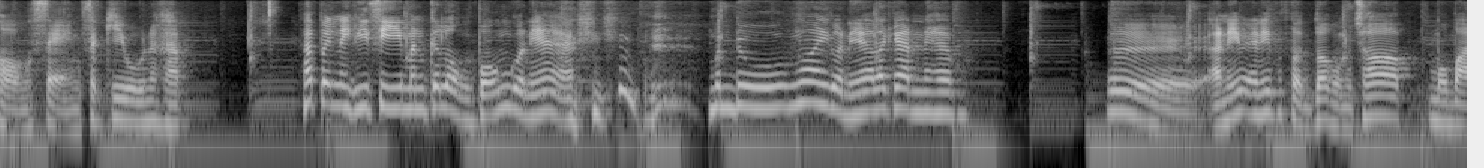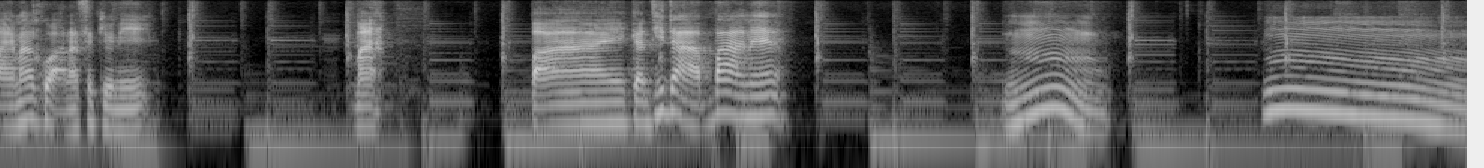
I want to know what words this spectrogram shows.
ของแสงสกิลนะครับ ถ้าเป็นใน PC มันกระหลงโป้งกว่านี้ มันดูง่อยกว่านี้แล้วกันนะครับ เออ อันนี้อันนี้ส่วนตัวผมชอบโมบายมากกว่านะสกิลนี้ มา ไปกันที่ดาบบ้างนะฮะ อืม อืม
